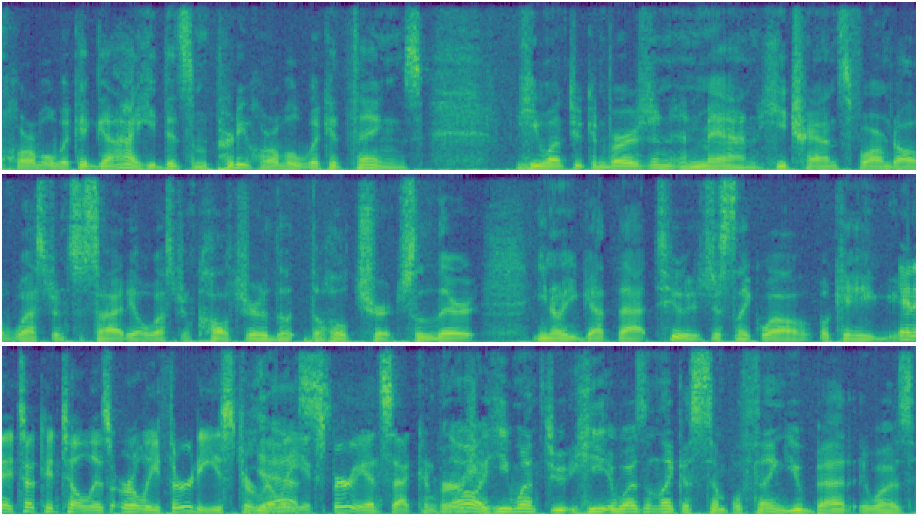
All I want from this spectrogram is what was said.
horrible, wicked guy. He did some pretty horrible, wicked things he went through conversion and man he transformed all of western society all western culture the, the whole church. So there you know you got that too. It's just like well okay. And it took until his early 30s to yes. really experience that conversion. No he went through he it wasn't like a simple thing. You bet it was.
